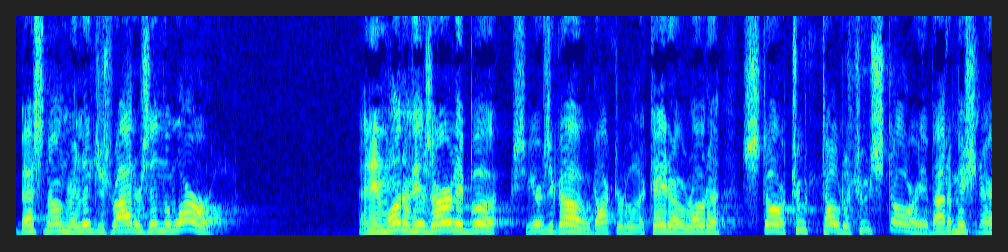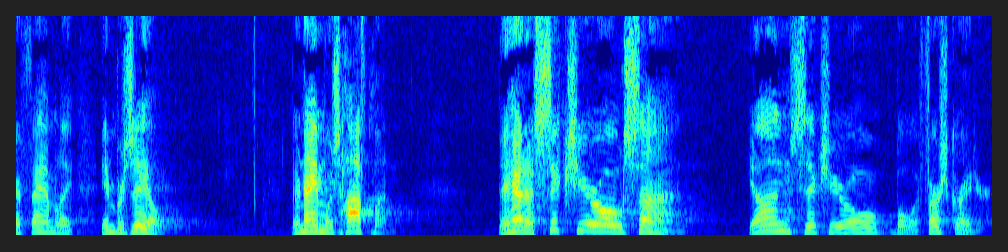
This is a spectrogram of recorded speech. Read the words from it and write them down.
best known religious writers in the world. And in one of his early books, years ago, Dr. Lucado wrote a story, true, told a true story about a missionary family in Brazil. Their name was Hoffman. They had a six year old son, young six year old boy, first grader.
